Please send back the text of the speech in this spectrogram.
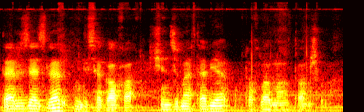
Dəyərli izləyicilər, indi isə qalxaq ikinci mərtəbəyə otaqlarla tanış olaq.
